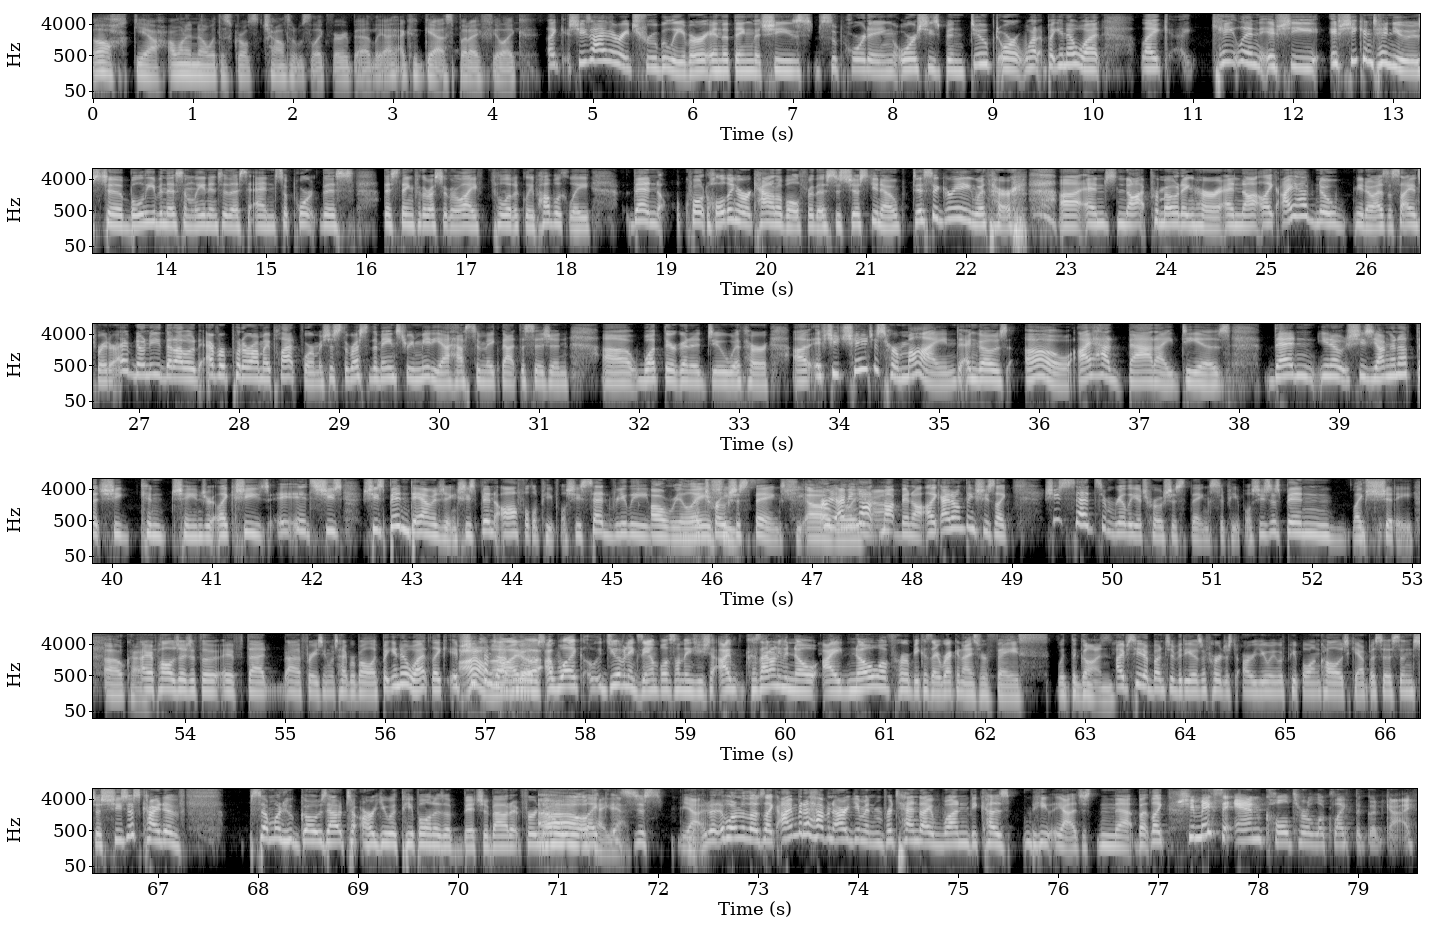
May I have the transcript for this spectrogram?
Oh yeah, I want to know what this girl's childhood was like very badly. I, I could guess, but I feel like like she's either a true believer in the thing that she's supporting or she's been duped or what but you know what like Kaitlin, if she if she continues to believe in this and lean into this and support this this thing for the rest of their life politically publicly, then quote holding her accountable for this is just you know disagreeing with her uh, and not promoting her and not like I have no you know as a science writer I have no need that I would ever put her on my platform. It's just the rest of the mainstream media has to make that decision uh, what they're going to do with her. Uh, if she changes her mind and goes, oh, I had bad ideas, then you know she's young enough that she can change her like she's it's she's she's been damaging. She's been awful to people. She said really Oh, really? atrocious She- things. she- oh, Or, I mean not Yeah. not been aw- like I don't think she's like she's said some really atrocious things to people. She's just been like shitty. Oh, okay. I apologize if the if that uh, phrasing was hyperbolic, but you know what? Like if she I comes know. out I, and goes, I, well, like, do you have an example of something you should? I because I don't even know. I know of her because I recognize her face with the gun. I've seen a bunch of videos of her just arguing with people on college campuses, and just she's just kind of someone who goes out to argue with people and is a bitch about it for no Oh, okay, like yeah. it's just yeah, one of those like I'm gonna have an argument and pretend I won because he, yeah just nah. But like She makes Ann Coulter look like the good guy.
